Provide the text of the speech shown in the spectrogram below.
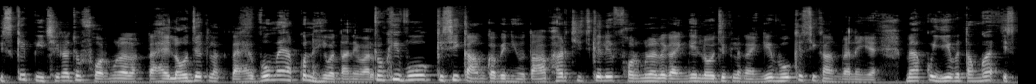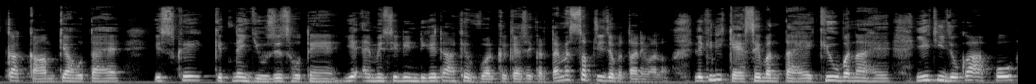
इसके पीछे का जो फॉर्मूला लगता है लॉजिक लगता है, वो मैं आपको नहीं बताने वाला। क्योंकि वो किसी काम का भी नहीं होता। आप हर चीज़ के लिए फॉर्मूला लगाएँगे लॉजिक लगाएँगे, वो किसी काम का नहीं है। मैं आपको ये बताऊँगा, इसका काम क्या होता है, इसके कितने यूजेस होते हैं, ये एमएसीडी इंडिकेटर आके वर्क कैसे करता है, मैं सब चीज़ें बताने वाला हूँ। लेकिन ये कैसे बनता है, क्यों बना है, ये चीज़ों का आपको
